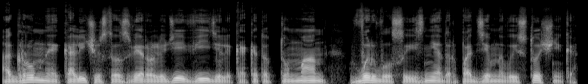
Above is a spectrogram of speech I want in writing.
Огромное количество зверолюдей видели, как этот туман вырвался из недр подземного источника,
